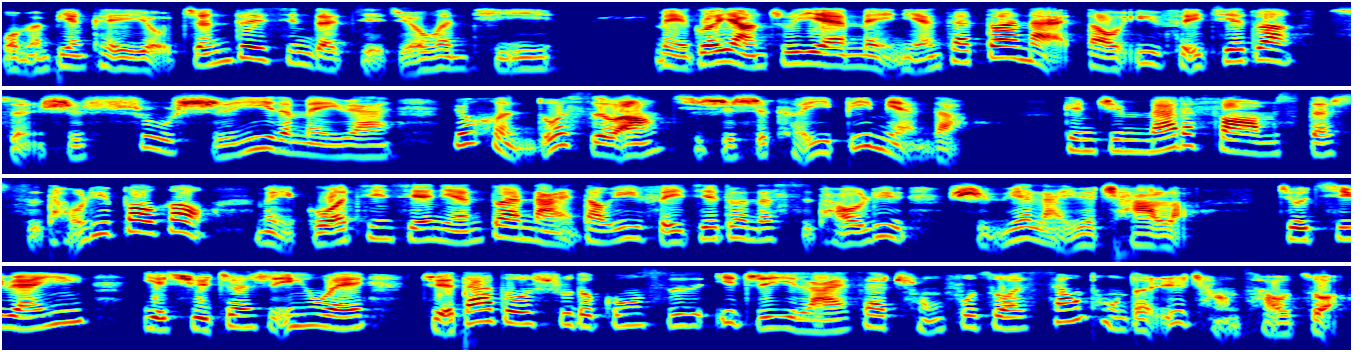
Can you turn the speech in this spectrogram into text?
我们便可以有针对性的解决问题。美国养猪业每年在断奶到育肥阶段损失数十亿的美元，有很多死亡其实是可以避免的。根据 MedFarms 的死逃率报告，美国近些年断奶到育肥阶段的死逃率是越来越差了。究其原因，也许正是因为绝大多数的公司一直以来在重复做相同的日常操作，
